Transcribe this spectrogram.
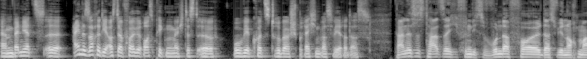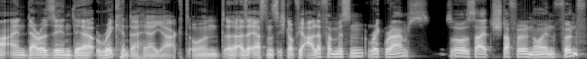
Ähm, wenn jetzt äh, eine Sache, die aus der Folge rauspicken möchtest, äh, wo wir kurz drüber sprechen, was wäre das? Dann ist es tatsächlich, finde ich es wundervoll, dass wir nochmal einen Daryl sehen, der Rick hinterherjagt. Und äh, also erstens, ich glaube, wir alle vermissen Rick Grimes, so seit Staffel 9, 5.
